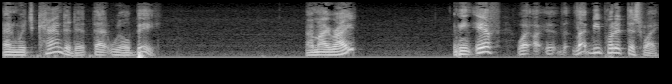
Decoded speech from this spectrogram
and which candidate that will be. Am I right? I mean, if, well, uh, let me put it this way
